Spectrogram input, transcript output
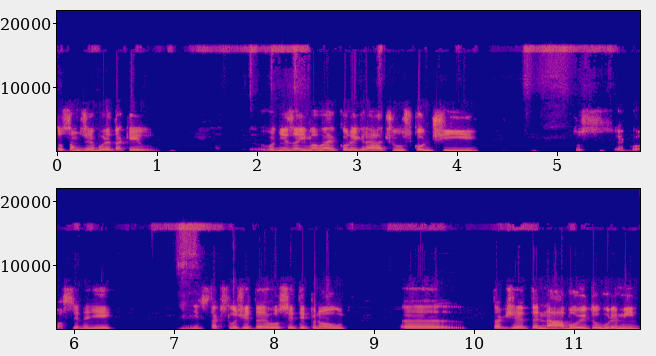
to samozřejmě bude taky hodně zajímavé, kolik hráčů skončí. To jako asi není nic tak složitého si typnout. Eh, takže ten náboj to bude mít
